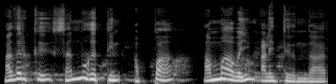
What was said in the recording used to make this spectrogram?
அதற்கு சண்முகத்தின் அப்பா அம்மாவையும் அழைத்திருந்தார்.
